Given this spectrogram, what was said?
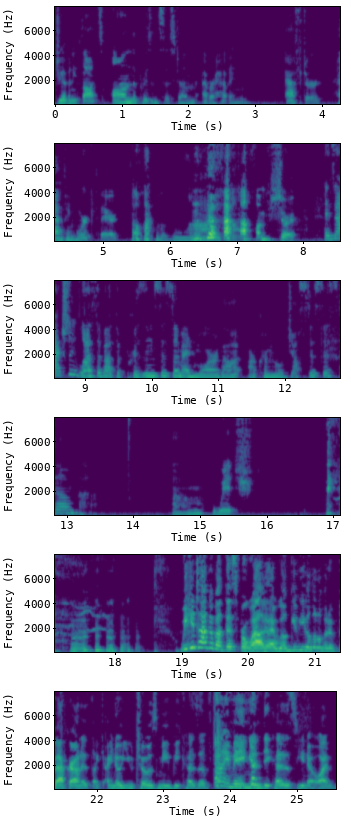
do you have any thoughts on the prison system ever having after having worked there? Oh, I have a lot. I'm sure. It's actually less about the prison system and more about our criminal justice system, Uh-huh. um, which we can talk about this for a while, and I will give you a little bit of background. As like, I know you chose me because of timing and because you know I'm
